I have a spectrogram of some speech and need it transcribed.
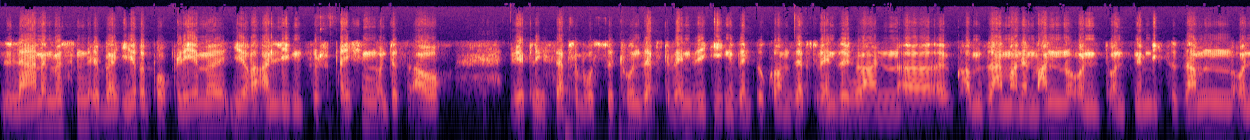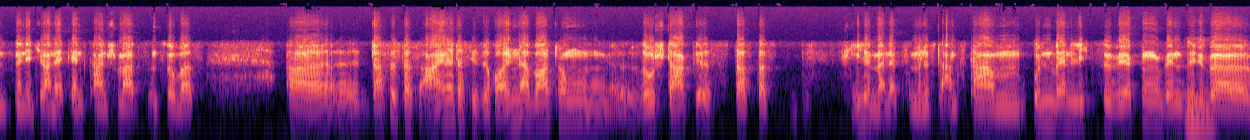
lernen müssen, über ihre Probleme, ihre Anliegen zu sprechen und das auch wirklich selbstbewusst zu tun, selbst wenn sie Gegenwind bekommen, selbst wenn sie hören, äh, komm, sei mal ein Mann und, und nimm dich zusammen und ein Indianer kennt keinen Schmerz und sowas. Äh, das ist das eine, dass diese Rollenerwartung so stark ist, dass das viele Männer zumindest Angst haben, unmännlich zu wirken, wenn sie mhm. über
